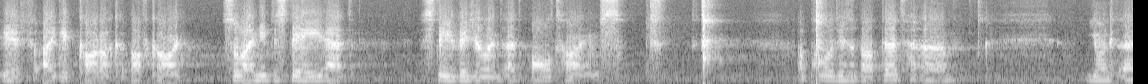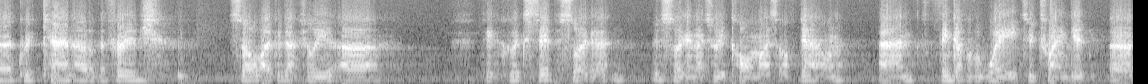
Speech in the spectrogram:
if I get caught off guard. So I need to stay at stay vigilant at all times. Apologies about that. Uh, yoinked a quick can out of the fridge so I could actually uh, take a quick sip so I could so I can actually calm myself down and think of a way to try and get uh,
